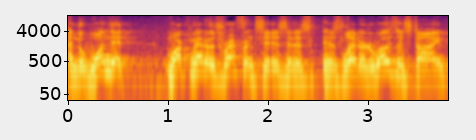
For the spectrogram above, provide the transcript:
And the one that Mark Meadows references in his, his letter to Rosenstein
